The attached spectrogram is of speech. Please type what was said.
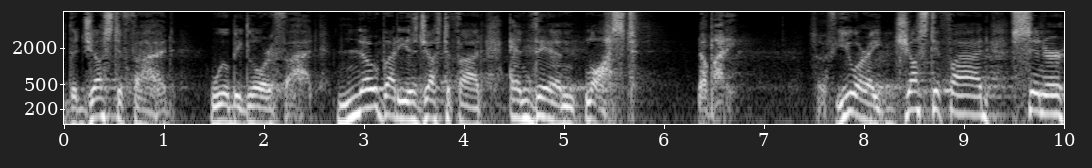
The justified will be glorified. Nobody is justified and then lost. Nobody. So if you are a justified sinner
